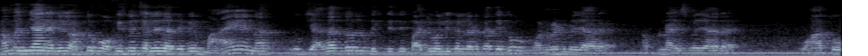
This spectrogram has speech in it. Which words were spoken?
हम अनजान है, क्योंकि हम तो ऑफ़िस में चले जाते थे माए है ना, वो ज़्यादातर दिखते थे। बाजू वाली का लड़का देखो कॉन्वेंट में जा रहा है, अपना इसमें जा रहा है। वहाँ तो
